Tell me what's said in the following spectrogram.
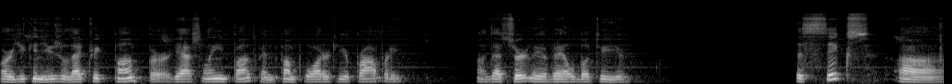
Or you can use electric pump or gasoline pump and pump water to your property. Uh, that's certainly available to you. The sixth uh,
